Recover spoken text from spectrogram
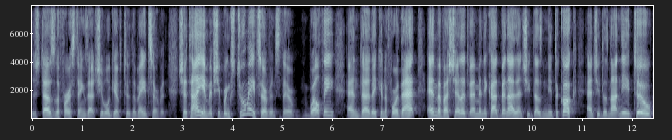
Those are the first things that she will give to the maidservant. Shetayim, if she brings two maidservants, they're wealthy and uh, they can afford that. And mevashelet ve'menikat bena, then she doesn't need to cook and she does not need to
